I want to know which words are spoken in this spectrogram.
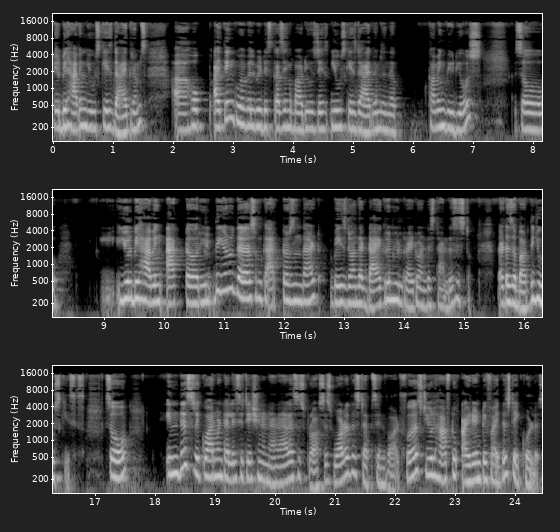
You'll be having use case diagrams. Uh, hope i think we will be discussing about use, use case diagrams in the coming videos. So you'll be having actor you'll you know there are some characters in that. Based on that diagram you'll try to understand the system. That is about the use cases. So in this requirement elicitation and analysis process what are the steps involved? First you'll have to identify the stakeholders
